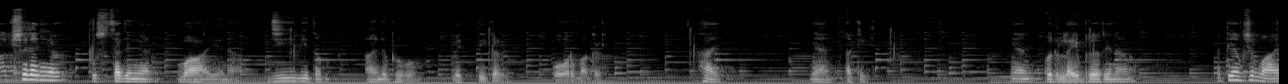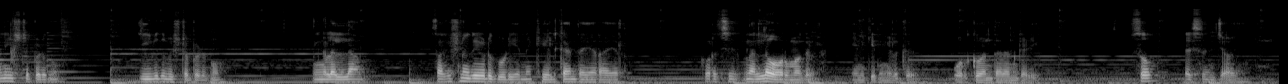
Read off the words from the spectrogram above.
അക്ഷരങ്ങൾ പുസ്തകങ്ങൾ വായന ജീവിതം അനുഭവം വ്യക്തികൾ ഓർമ്മകൾ. ഹായ് ഞാൻ അഖിൽ. ഞാൻ ഒരു ലൈബ്രറിയനാണ്. അത്യാവശ്യം വായന ഇഷ്ടപ്പെടുന്നു ജീവിതം ഇഷ്ടപ്പെടുന്നു. നിങ്ങളെല്ലാം സഹിഷ്ണുതയോട് കൂടി എന്നെ കേൾക്കാൻ തയ്യാറായാൽ കുറച്ച് നല്ല ഓർമ്മകൾ എനിക്ക് നിങ്ങൾക്ക് ഓർക്കുവാൻ തരാൻ കഴിയും. So let's enjoy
